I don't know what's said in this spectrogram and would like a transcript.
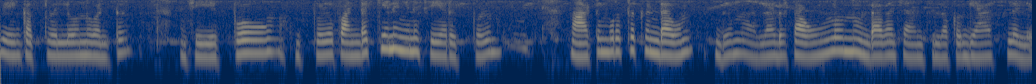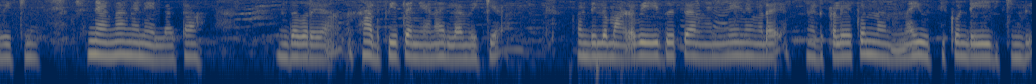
വേഗം കത്തുമല്ലോ എന്ന് പറഞ്ഞിട്ട് ചെയ്യും. ഇപ്പോൾ ഇപ്പോൾ പണ്ടൊക്കെയാണ് ഇങ്ങനെ ചെയ്യാറ്. ഇപ്പോഴും നാട്ടിൻപുറത്തൊക്കെ ഉണ്ടാവും. ഇത് അല്ലാണ്ട് ടൗണിലൊന്നും ഉണ്ടാവാൻ ചാൻസ് ഇല്ല. ഒക്കെ ഗ്യാസിലല്ലേ വെക്കുന്നത് പക്ഷെ ഞങ്ങൾ അങ്ങനെയല്ല കേട്ടോ. എന്താ പറയുക അടുപ്പിൽ തന്നെയാണ് എല്ലാം വെക്കുക. കണ്ടില്ല മഴ പെയ്തിട്ട് അങ്ങനെ ഞങ്ങളുടെ അടുക്കളയൊക്കെ നന്നായി ഒറ്റിക്കൊണ്ടേയിരിക്കുന്നുണ്ട്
